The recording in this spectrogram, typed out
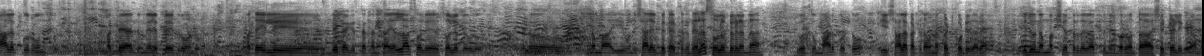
ನಾಲ್ಕು ರೂಮ್ಸು ಮತ್ತು ಅದ್ರ ಮೇಲೆ ಪ್ಲೇ ಗ್ರೌಂಡು ಮತ್ತು ಇಲ್ಲಿ ಬೇಕಾಗಿರ್ತಕ್ಕಂಥ ಎಲ್ಲ ಸೌಲ ಸೌಲಭ್ಯಗಳು ಏನು ನಮ್ಮ ಈ ಒಂದು ಶಾಲೆಗೆ ಬೇಕಾಗಿರ್ತಕ್ಕಂಥ ಎಲ್ಲ ಸೌಲಭ್ಯಗಳನ್ನು ಇವತ್ತು ಮಾಡಿಕೊಟ್ಟು ಈ ಶಾಲಾ ಕಟ್ಟಡವನ್ನು ಕಟ್ಟಿಕೊಟ್ಟಿದ್ದಾರೆ ಇದು ನಮ್ಮ ಕ್ಷೇತ್ರದ ವ್ಯಾಪ್ತಿಯಲ್ಲಿ ಬರುವಂಥ ಶೆಟ್ಟಳ್ಳಿ ಗ್ರಾಮ.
